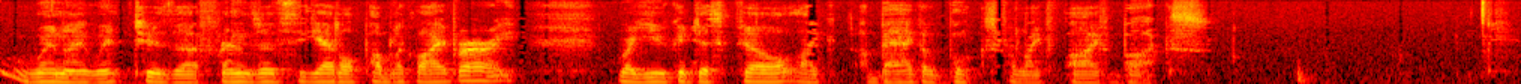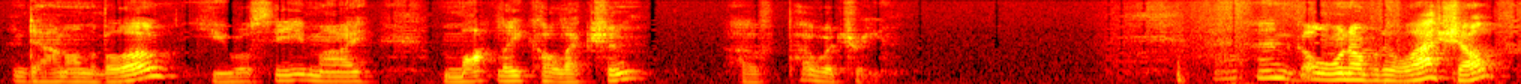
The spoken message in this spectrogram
when I went to the Friends of Seattle Public Library where you could just fill like a bag of books for like five bucks. And down on the below, you will see my motley collection of poetry. And going over to the last shelf,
